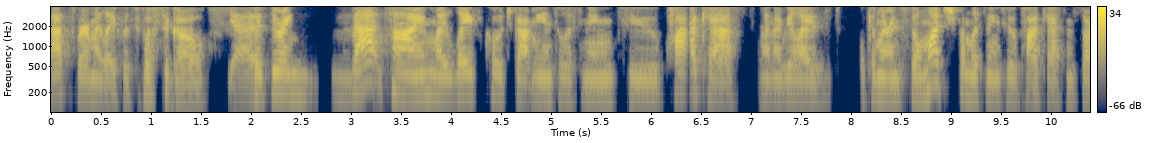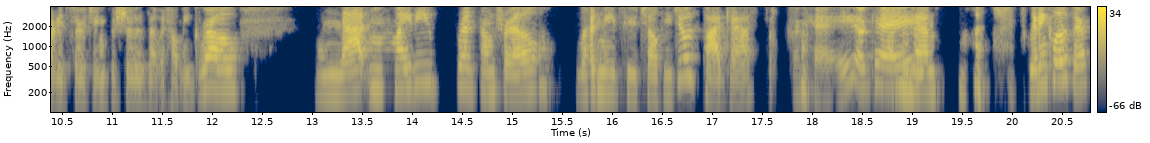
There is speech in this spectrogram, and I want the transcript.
that's where my life was supposed to go. Yes. But during that time, my life coach got me into listening to podcasts and I realized I can learn so much from listening to a podcast and started searching for shows that would help me grow. And that mighty breadcrumb trail led me to Chelsea Joe's podcast. Okay. Okay. and then it's getting closer.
